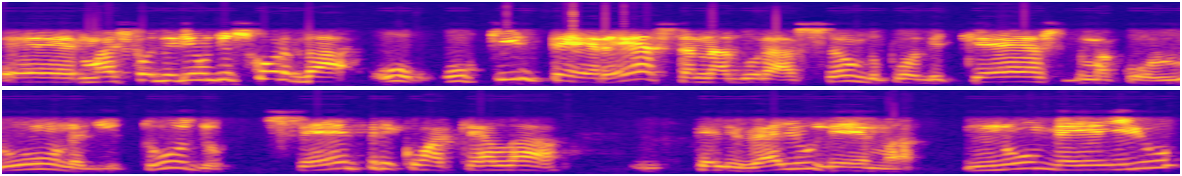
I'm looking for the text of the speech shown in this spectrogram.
é, mas poderiam discordar. O, o que interessa na duração do podcast, de uma coluna, de tudo, sempre com aquela, aquele velho lema, no meio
